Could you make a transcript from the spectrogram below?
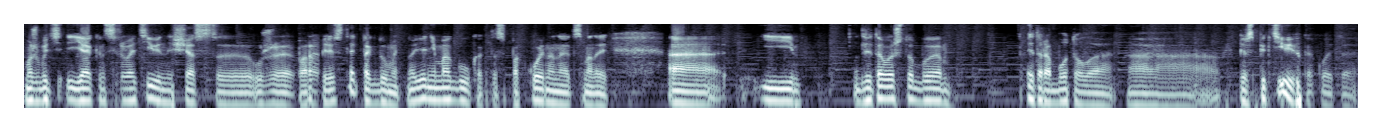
может быть, я консервативен, и сейчас э, уже пора перестать так думать, но я не могу как-то спокойно на это смотреть. А, и для того, чтобы это работало а, в перспективе в какой-то,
